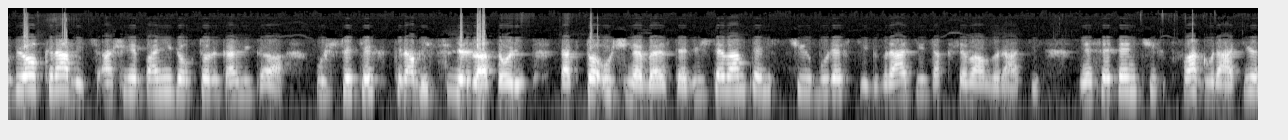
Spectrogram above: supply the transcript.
to bylo krabic, až mě paní doktorka říkala, už jste těch krabic nedla tolik, tak to už neberte. Když se vám ten čich bude chtít vrátit, tak se vám vrátí. Mně se ten čich fakt vrátil,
